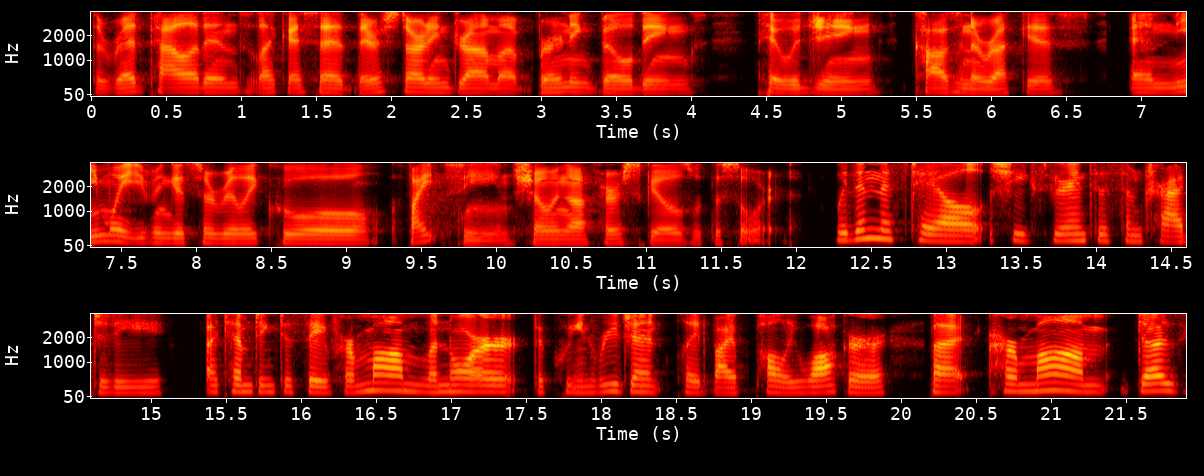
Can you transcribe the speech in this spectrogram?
The Red Paladins, like I said, they're starting drama, burning buildings, pillaging, causing a ruckus. And Nimue even gets a really cool fight scene showing off her skills with the sword. Within this tale, she experiences some tragedy, attempting to save her mom, Lenore, the Queen Regent, played by Polly Walker. But her mom does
